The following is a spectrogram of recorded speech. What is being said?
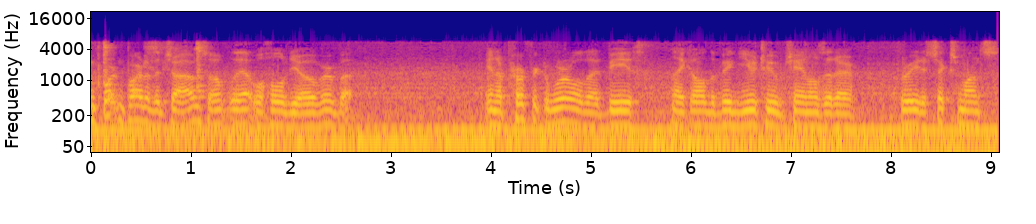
important part of the job, so hopefully that will hold you over. But in a perfect world, I'd be like all the big YouTube channels that are three to six months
